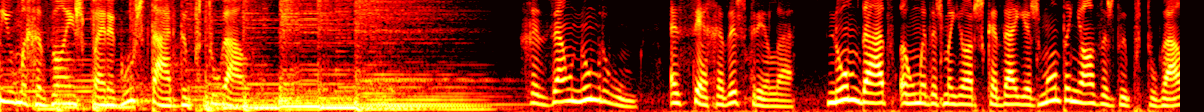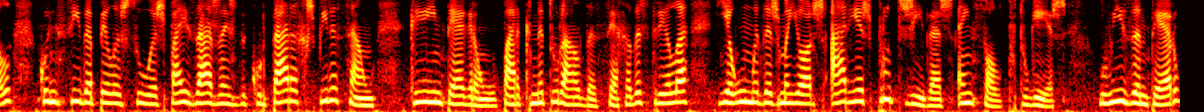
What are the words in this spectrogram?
E uma razões para gostar de Portugal. Razão número 1. Um, a Serra da Estrela nome dado a uma das maiores cadeias montanhosas de Portugal, conhecida pelas suas paisagens de cortar a respiração, que integram o Parque Natural da Serra da Estrela e é uma das maiores áreas protegidas em solo português. Luís Antero,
